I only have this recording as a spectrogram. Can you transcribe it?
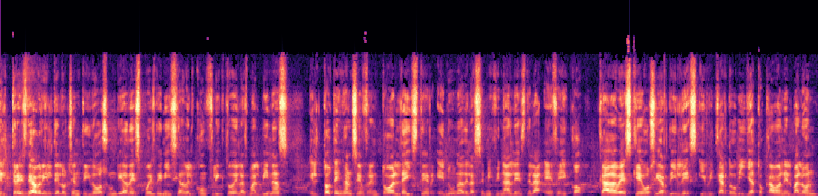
El 3 de abril del 82, un día después de iniciado el conflicto de las Malvinas, el Tottenham se enfrentó al Leicester en una de las semifinales de la FA Cup. Cada vez que Ozzy Ardiles y Ricardo Villa tocaban el balón,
